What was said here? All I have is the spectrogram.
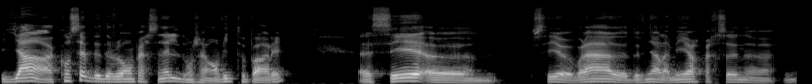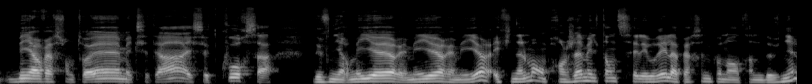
Il y a un concept de développement personnel dont j'ai envie de te parler. Euh, c'est euh, euh, voilà devenir la meilleure personne, meilleure version de toi-même, etc. Et cette course à devenir meilleur et meilleur et meilleur. Et finalement, on prend jamais le temps de célébrer la personne qu'on est en train de devenir.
